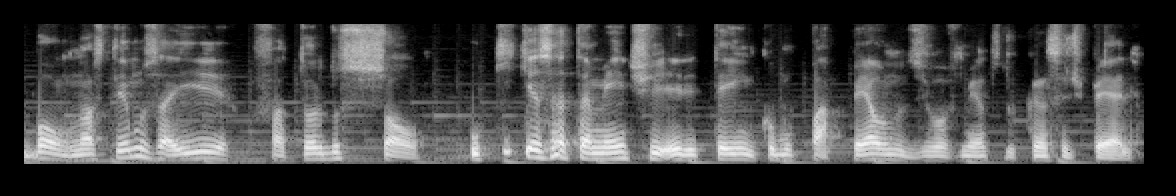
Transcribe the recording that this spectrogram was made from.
Bom, nós temos aí o fator do sol. O que, que exatamente ele tem como papel no desenvolvimento do câncer de pele?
